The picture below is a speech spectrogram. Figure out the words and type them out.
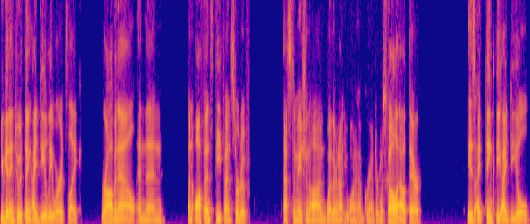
You get into a thing ideally where it's like Rob and Al, and then an offense defense sort of estimation on whether or not you want to have Grant or Muscala out there is, I think, the ideal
